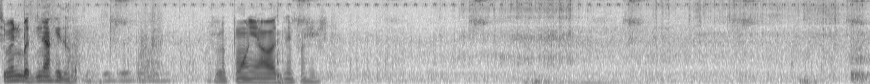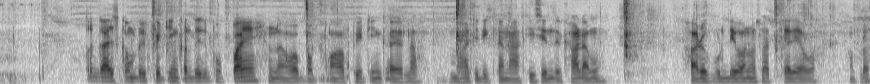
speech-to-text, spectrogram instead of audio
સિમેન્ટ બધી નાખી દો. એટલે પાણી આવે જ નહીં પછી. તો ગાઈસ કમ્પ્લીટ ફિટિંગ કરી દીધું પપ્પાએ. અને હવે પપ્પા ફિટિંગ કરેલા. માટી દીખા નાખી છે અંદર ખાડામાં. ખાડો પૂર દેવાનો છે અત્યારે હવે આપણા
